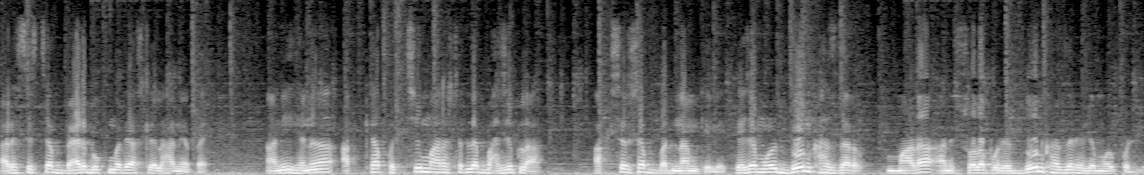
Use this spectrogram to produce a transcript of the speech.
आर एस एसच्या बॅड बुकमध्ये असलेला हा नेता आहे. आणि ह्यानं अख्ख्या पश्चिम महाराष्ट्रातल्या भाजपला अक्षरशः बदनाम केले. त्याच्यामुळे दोन खासदार माडा आणि सोलापूर हे दोन खासदार ह्याच्यामुळे पडले.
